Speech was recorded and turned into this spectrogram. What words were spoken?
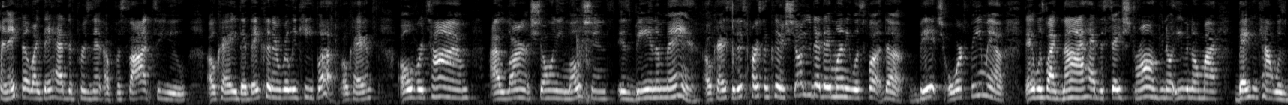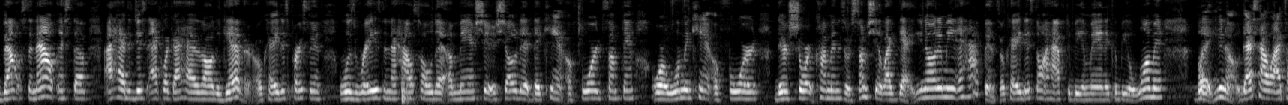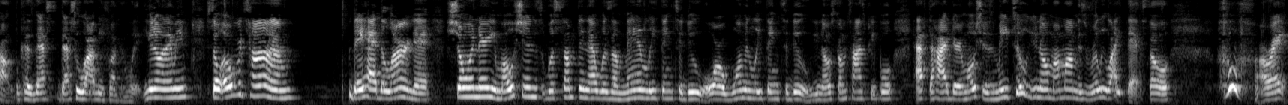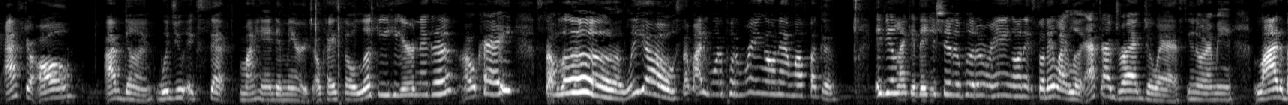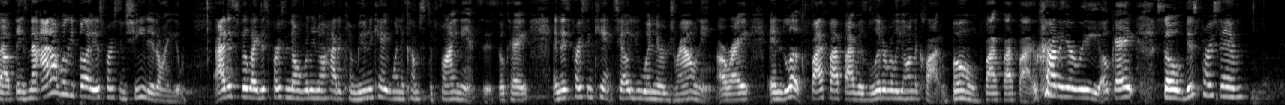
and they felt like they had to present a facade to you, okay, that they couldn't really keep up, okay? Over time, I learned showing emotions is being a man. Okay. So this person couldn't show you that their money was fucked up, bitch or female. They was like, nah, I had to stay strong. You know, even though my bank account was bouncing out and stuff, I had to just act like I had it all together. Okay. This person was raised in a household that a man shouldn't show that they can't afford something or a woman can't afford their shortcomings or some shit like that. You know what I mean? It happens. Okay. This don't have to be a man. It could be a woman, but you know, that's how I talk because that's, that's who I be fucking with. You know what I mean? So over time, they had to learn that showing their emotions was something that was a manly thing to do or a womanly thing to do. You know, sometimes people have to hide their emotions. Me too. You know, my mom is really like that. So, whew, all right. After all I've done, would you accept my hand in marriage? Okay, so looky here, nigga. Okay, so look, Leo, somebody want to put a ring on that motherfucker. If you like it, then you should have put a ring on it. So they like, look, after I dragged your ass, you know what I mean? Lied about things. Now, I don't really feel like this person cheated on you. I just feel like this person don't really know how to communicate when it comes to finances, okay? And this person can't tell you when they're drowning, all right? And look, 555 is literally on the clock. Boom, 555. Crown of your read, okay? So this person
